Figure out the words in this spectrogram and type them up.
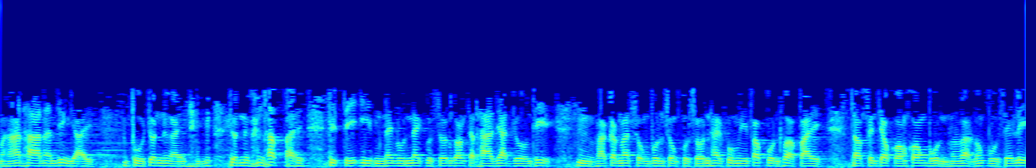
มหาทานอันยิ่งใหญ่ ปู่จนเหนื่อย จนเหนื่อยรับไปปิติอิ่มในบุญในกุศลของศรัทธาญาติโยมที่พากันมาส่งบุญส่งกุศลให้ผู้มีพระคุณทั่วไป เราเป็นเจ้าของของบุญเพราะว่าหลวงปู่เสรี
